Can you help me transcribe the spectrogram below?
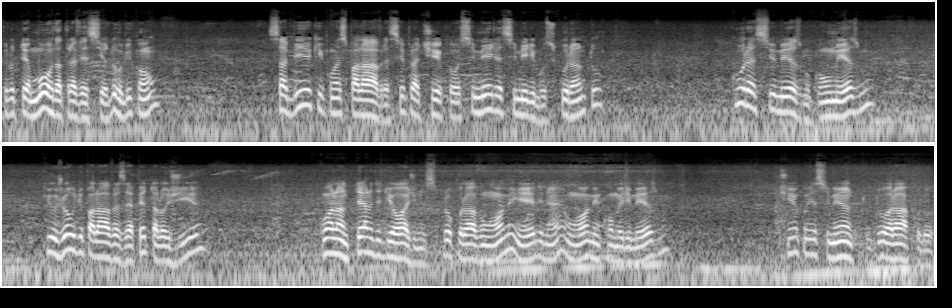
pelo temor da travessia do Rubicon, sabia que com as palavras se pratica o similia similibus curanto, cura a si mesmo com o mesmo, que o jogo de palavras é petalogia. Com a lanterna de Diógenes procurava um homem, ele, né, um homem como ele mesmo. Tinha conhecimento do oráculo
